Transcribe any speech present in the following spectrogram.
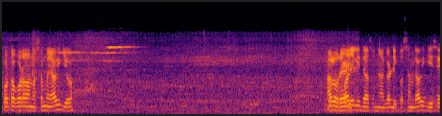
ફોટો પડવાનો સમય આવી ગયો. હાલો રેડી લીધા છે ને આ ગાડી પસંદ આવી ગઈ છે.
